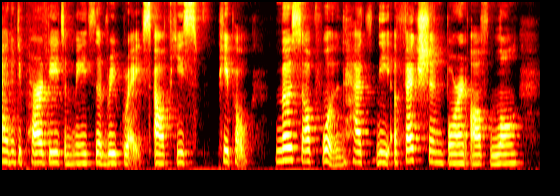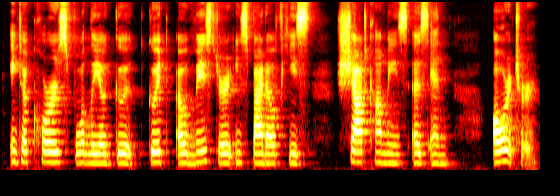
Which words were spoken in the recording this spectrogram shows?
and departed amid the regrets of his people, most of whom had the affection born of long intercourse for their good, good old master in spite of his shortcomings as an orator.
